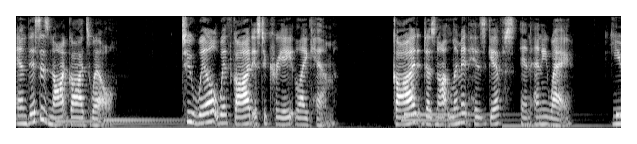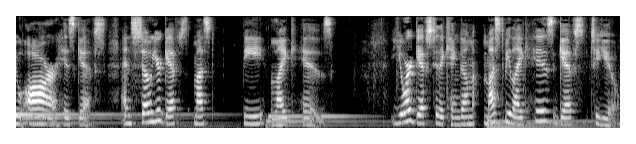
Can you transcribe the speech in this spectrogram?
and this is not God's will. To will with God is to create like Him. God does not limit His gifts in any way. You are His gifts, and so your gifts must be like His. Your gifts to the kingdom must be like His gifts to you.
